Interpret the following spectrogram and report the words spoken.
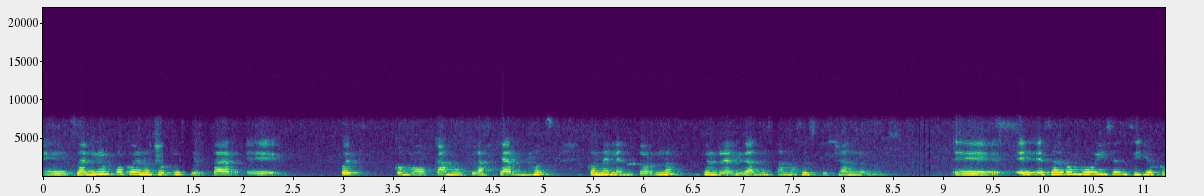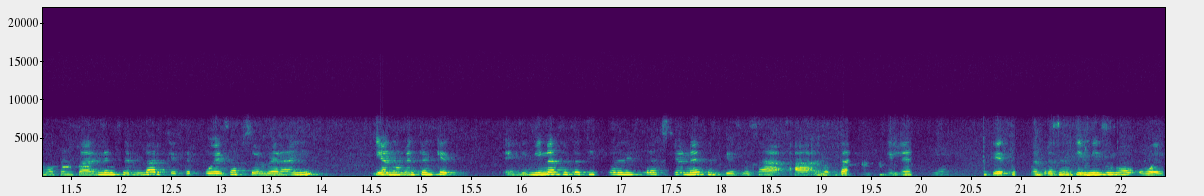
eh, salir un poco de nosotros y estar, eh, pues, como camuflajearnos con el entorno, pero en realidad no estamos escuchándonos. Eh, es, es algo muy sencillo como pensar en el celular, que te puedes absorber ahí, y al momento en que eliminas ese tipo de distracciones, empiezas a, a notar el silencio que te encuentras en ti mismo o el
